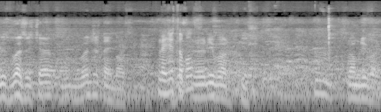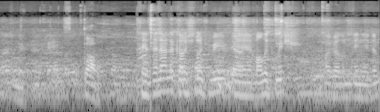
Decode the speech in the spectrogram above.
With vegeta- vegetables. Vegetables. Uh, river fish. From river. Carp. Sebzelerle karıştırılmış bir e, balıkmış. Bakalım deneyelim.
